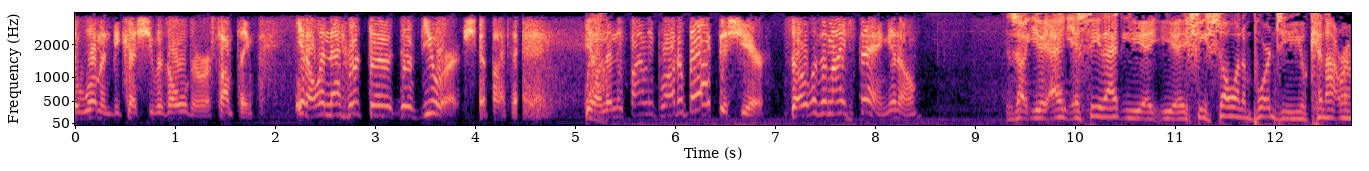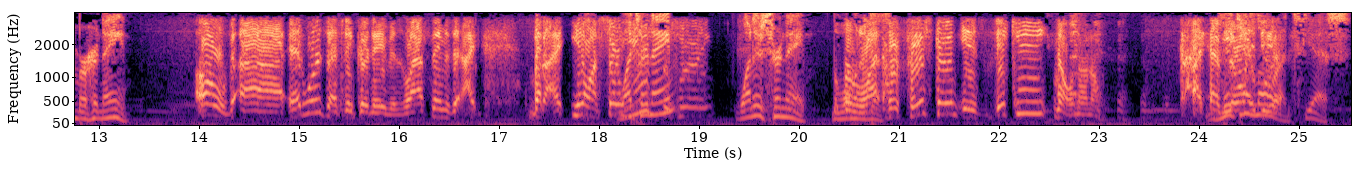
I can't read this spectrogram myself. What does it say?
the woman because she was older or something. You know, and that hurt their, their viewership, I think. You know, and then they finally brought her back this year. So it was a nice thing, you know. So you, and you see that you, you, she's so unimportant to you, you cannot remember her name. Oh, uh, Edwards, I think her name is. Last name is, I, but I, you know, I'm so What's her name? hearing. What is her name? The woman her first name is Vicky. No, no, no. I have Vicki no idea. Lawrence. Yes.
